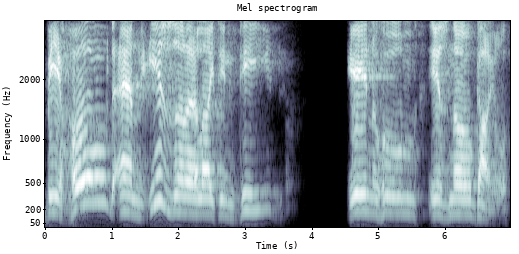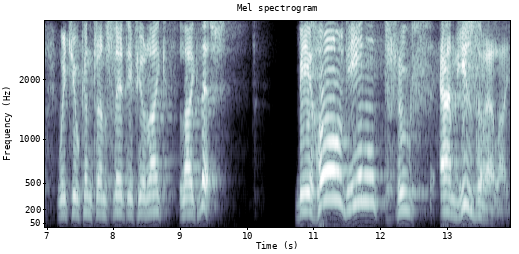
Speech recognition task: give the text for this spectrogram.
Behold, an Israelite indeed, in whom is no guile, which you can translate, if you like, like this Behold, in truth, an Israelite,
